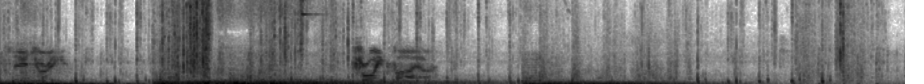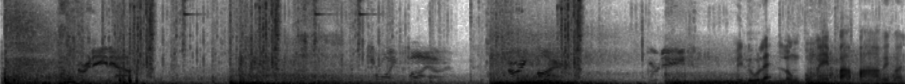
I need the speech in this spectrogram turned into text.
Incendiary. Throwing fire. Grenade out. Throwing fire. Throwing fire. Grenade. ไม่รู้แหละ ลงตรงไหนปาปาไปก่อน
